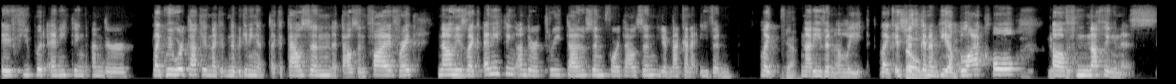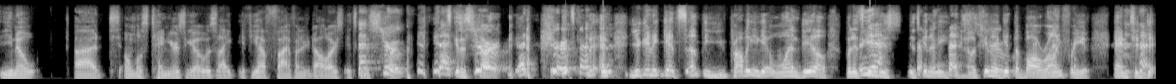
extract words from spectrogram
if you put anything under like we were talking like in the beginning at like a thousand, a thousand five, right? Now he's like anything under three thousand, four thousand, you're not gonna even like yeah. not even elite. Like it's so, just gonna be a black hole of nothingness. You know, uh t- almost 10 years ago was like if you have $500 it's that's true that's gonna start that's true gonna, you're gonna get something you probably gonna get one deal but it's gonna yeah, be it's gonna be you know it's true. gonna get the ball rolling for you and today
